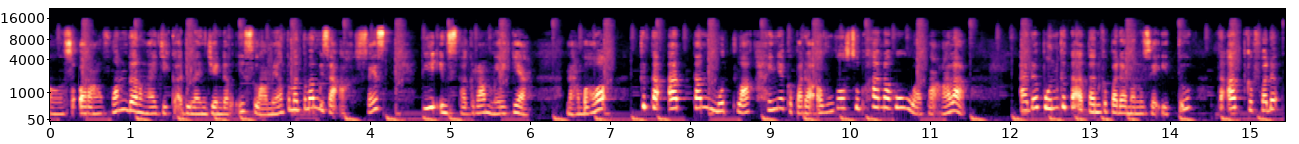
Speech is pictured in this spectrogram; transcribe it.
eh, seorang founder ngaji keadilan gender Islam yang teman-teman bisa akses di Instagram miliknya. Nah, bahwa ketaatan mutlak hanya kepada Allah Subhanahu wa taala. Adapun ketaatan kepada manusia itu taat kepada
